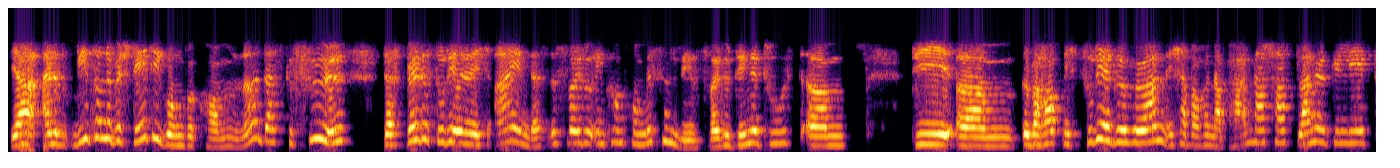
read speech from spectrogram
ja, eine, wie so eine Bestätigung bekommen, ne? Das Gefühl, das bildest du dir nicht ein. Das ist, weil du in Kompromissen lebst, weil du Dinge tust, ähm, die ähm, überhaupt nicht zu dir gehören. Ich habe auch in der Partnerschaft lange gelebt,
